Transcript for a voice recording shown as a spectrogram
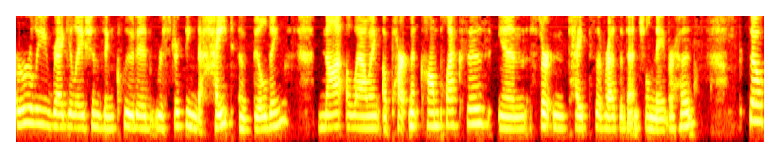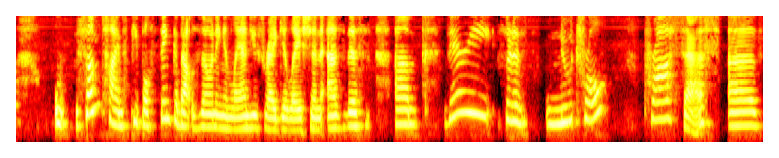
early regulations included restricting the height of buildings not allowing apartment complexes in certain types of residential neighborhoods. So sometimes people think about zoning and land use regulation as this um, very sort of neutral process of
